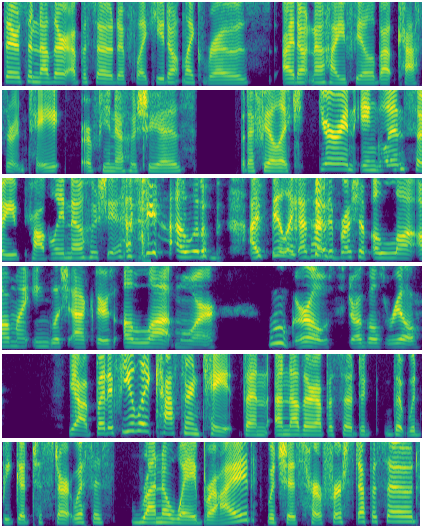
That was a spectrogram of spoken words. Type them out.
There's another episode if like you don't like Rose. I don't know how you feel about Catherine Tate or if you know who she is but I feel like you're in England, so you probably know who she is. a little bit. I feel like I've had to brush up a lot on my English actors, a lot more. Ooh, girl, struggles real. Yeah, but if you like Catherine Tate, then another episode to, that would be good to start with is Runaway Bride, which is her first episode.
